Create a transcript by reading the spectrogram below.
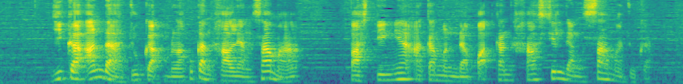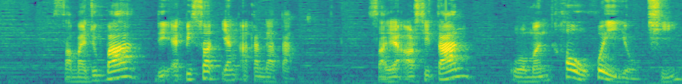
jika Anda juga melakukan hal yang sama, pastinya akan mendapatkan hasil yang sama juga. Sampai jumpa di episode yang akan datang. Saya Arsitan, 我们后会有期。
